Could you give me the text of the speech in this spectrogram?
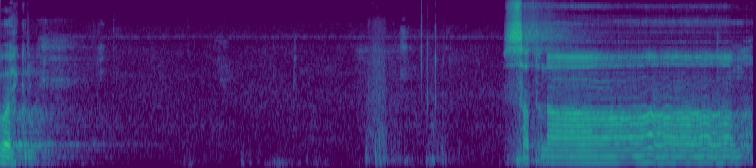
ਵਾਹਿਗੁਰੂ। ਸਤਨਾਮ।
